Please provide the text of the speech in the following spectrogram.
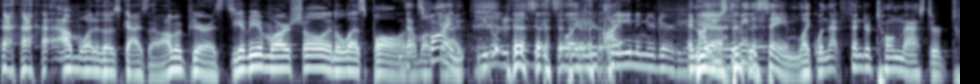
I'm one of those guys though. I'm a purist. Give me a Marshall and a Les Paul. And That's I'm okay. fine. You know what it is? It's like you're I- clean and you're dirty. And I used to be the same. Like when that Fender Tone Master t-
